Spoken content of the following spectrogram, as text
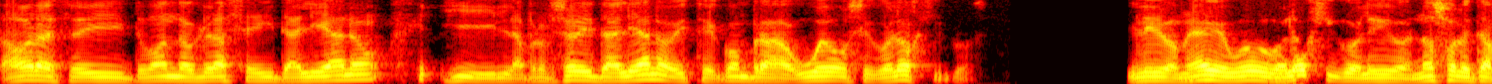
ahora estoy tomando clase de italiano y la profesora de italiano, viste, compra huevos ecológicos. Y le digo, mira que huevo ecológico, le digo, no solo está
